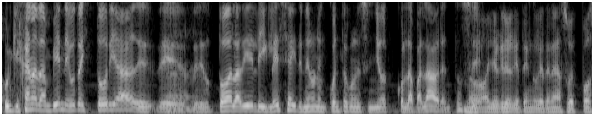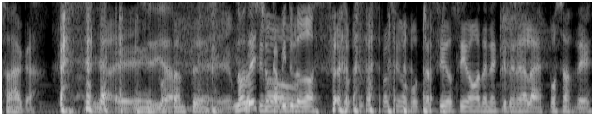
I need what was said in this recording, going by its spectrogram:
Porque Hannah también es otra historia de, ah. toda la vida de la iglesia y tener un encuentro con el Señor con la palabra. Entonces, no, yo creo que tengo que tener a sus esposas acá. es, importante. no, de hecho, capítulo 2. Próximo podcast sí o sí vamos a tener que tener a las esposas de...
